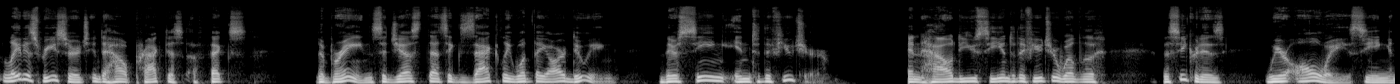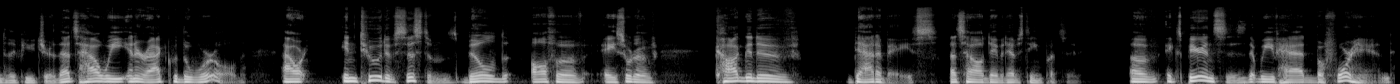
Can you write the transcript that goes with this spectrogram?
latest research into how practice affects the brain suggests that's exactly what they are doing. They're seeing into the future. And how do you see into the future? Well, the, the secret is we're always seeing into the future. That's how we interact with the world. Our intuitive systems build off of a sort of cognitive database. That's how David Epstein puts it of experiences that we've had beforehand.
